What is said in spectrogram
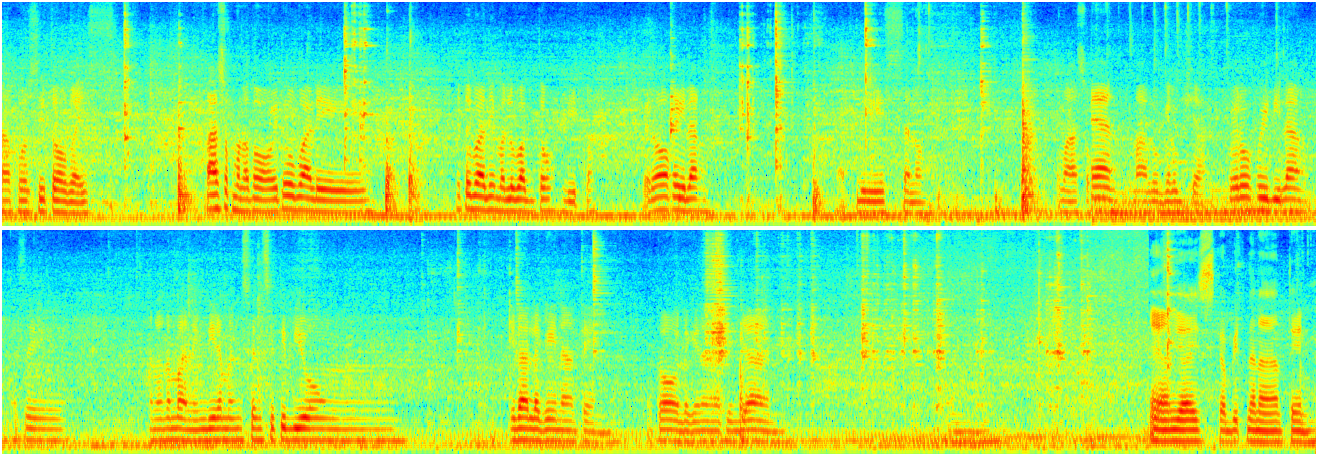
Tapos ito guys. Pasok mo na to. Ito bali ito bali maluwag to dito. Pero okay lang. At least ano pumasok. Ayan, malug-lug siya. Pero pwede lang kasi ano naman, hindi naman sensitive yung ilalagay natin. Ito, lagay na natin dyan. Ayan guys, kabit na natin.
